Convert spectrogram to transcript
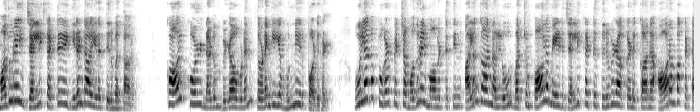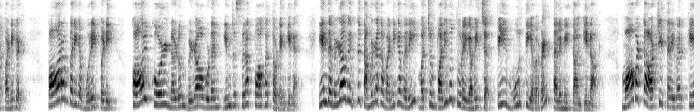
மதுரை ஜல்லிக்கட்டு இரண்டாயிரத்தி இருபத்தாறு கால்கோள் நடும் விழாவுடன் தொடங்கிய முன்னேற்பாடுகள். உலக புகழ்பெற்ற மதுரை மாவட்டத்தின் அலங்காநல்லூர் மற்றும் பாலமேடு ஜல்லிக்கட்டு திருவிழாக்களுக்கான ஆரம்ப கட்ட பணிகள் பாரம்பரிய முறைப்படி கால் கோள் நடும் விழாவுடன் இன்று சிறப்பாக தொடங்கின. இந்த விழாவிற்கு தமிழக வணிக வரி மற்றும் பதிவுத்துறை அமைச்சர் பி. மூர்த்தி அவர்கள் தலைமை தாங்கினார். மாவட்ட ஆட்சித்தலைவர் கே.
